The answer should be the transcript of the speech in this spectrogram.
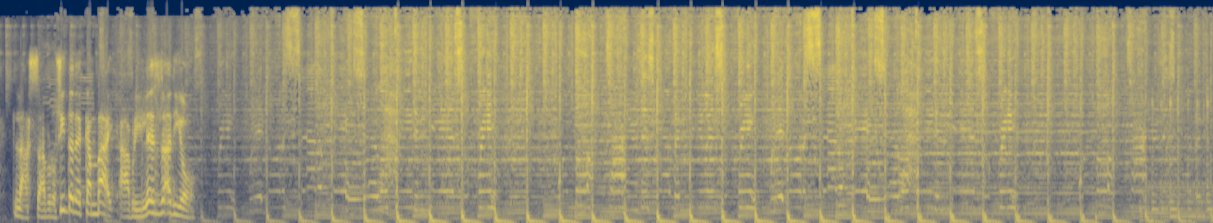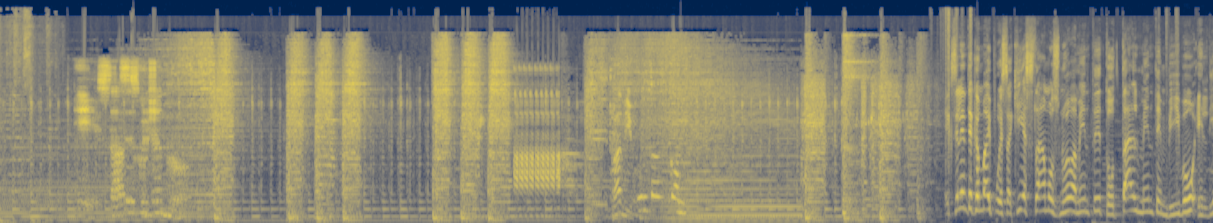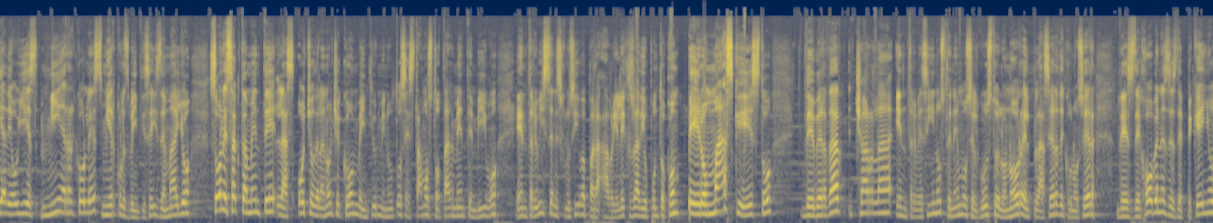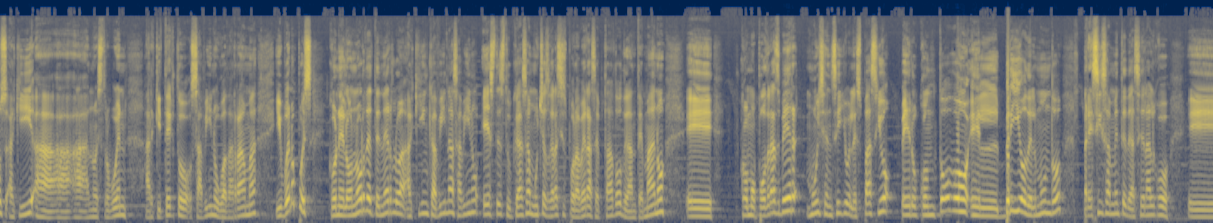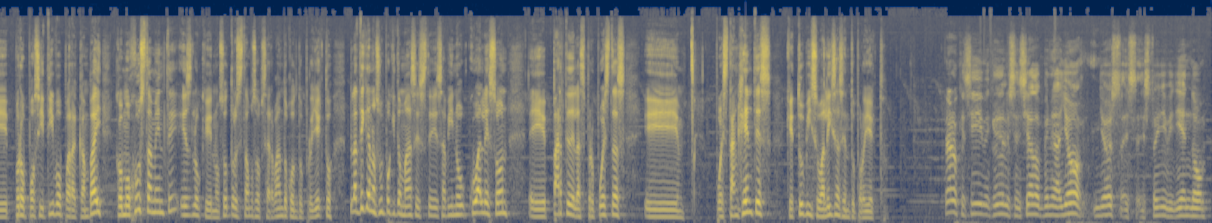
La Sabrosita de Cambay, Abriles Radio. Estás escuchando. Radio.com Excelente, Cambay. Pues aquí estamos nuevamente, totalmente en vivo. El día de hoy es miércoles, miércoles 26 de mayo. Son exactamente las 8 de la noche con 21 minutos. Estamos totalmente en vivo. Entrevista en exclusiva para abrilexradio.com. Pero más que esto, de verdad, charla entre vecinos. Tenemos el gusto, el honor, el placer de conocer desde jóvenes, desde pequeños, aquí a, nuestro buen arquitecto Sabino Guadarrama. Y bueno, pues con el honor de tenerlo aquí en cabina, Sabino, esta es tu casa. Muchas gracias por haber aceptado de antemano. Eh, como podrás ver, muy sencillo el espacio, pero con todo el brío del mundo, precisamente de hacer algo eh, propositivo para Cambay, como justamente es lo que nosotros estamos observando con tu proyecto. Platícanos un poquito más, este Sabino, cuáles son eh, parte de las propuestas eh, pues tangentes que tú visualizas en tu proyecto. Claro que sí, mi querido licenciado. Mira, yo, yo estoy dividiendo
